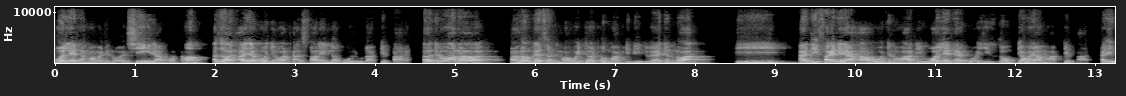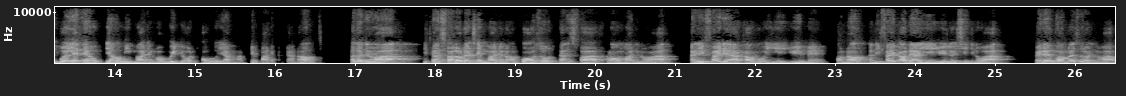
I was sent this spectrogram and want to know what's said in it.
wallet ထဲမှာပဲကျွန်တော်ရှိနေတာပေါ့နော်အဲ့ဆိုအားကြောင့်မို့ကျွန်တော် transfer လေးလုပ်ဖို့လိုတာဖြစ်ပါတယ်အဲ့တော့ကျွန်တော်ကတော့ဘာလုပ်လဲဆိုတော့ကျွန်တော် withdraw ထုတ်မှာဖြစ်တဲ့အတွက်ကျွန်တော်ကဒီ anti-fight တဲ့ဟာကိုကျွန်တော်ကဒီ wallet ထဲကိုအရင်ဆုံးပြောင်းရမှာဖြစ်ပါတယ်အဲ့ဒီ wallet ထဲကိုပြောင်းပြီးမှကျွန်တော် withdraw ထုတ်လို့ရမှာဖြစ်ပါတယ်ခင်ဗျာနော်အဲ့တော့ကျွန်တော်ကဒီ transfer လုပ်တဲ့အချိန်မှာကျွန်တော်အပေါ်ဆုံး transfer from မှာကျွန်တော်က anti-fight တဲ့အကောက်ကိုအရင်ရွေးမယ်ပေါ့နော် anti-fight ကောက်တဲ့အရင်ရွေးလို့ရှိရင်ကျွန်တော်ကဘ ယ်ထဲသွားမလဲဆိုတော့ကျွန်တော်က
